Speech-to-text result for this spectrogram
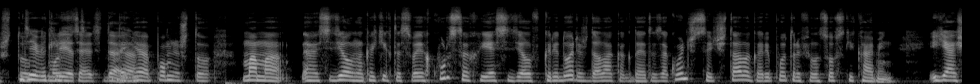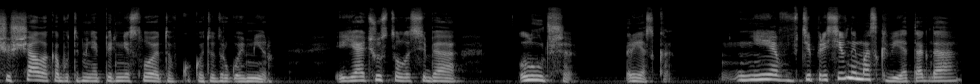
что 9 может лет. взять. Да, да, я помню, что мама э, сидела на каких-то своих курсах, я сидела в коридоре, ждала, когда это закончится, и читала Гарри Поттер и философский камень. И я ощущала, как будто меня перенесло это в какой-то другой мир. И я чувствовала себя лучше резко. Не в депрессивной Москве тогда,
